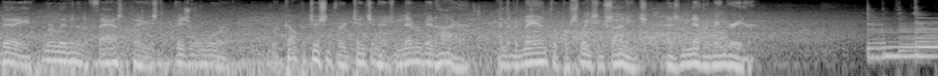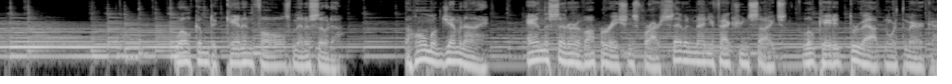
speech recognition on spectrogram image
Today, we're living in a fast-paced visual world where competition for attention has never been higher and the demand for persuasive signage has never been greater. Welcome to Cannon Falls, Minnesota, the home of Gemini and the center of operations for our seven manufacturing sites located throughout North America.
